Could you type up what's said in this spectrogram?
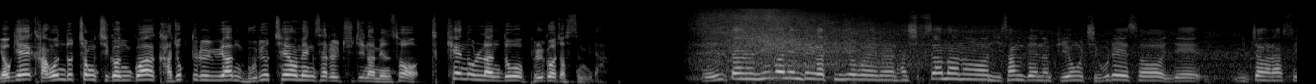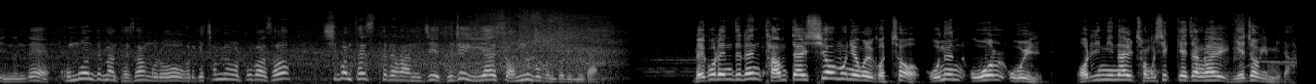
여기에 강원도청 직원과 가족들을 위한 무료 체험 행사를 추진하면서 특혜 논란도 불거졌습니다. 네, 일단은 일반인들 같은 경우에는 한 14만 원 이상 되는 비용을 지불해서 이제 입장을 할 수 있는데 공무원들만 대상으로 그렇게 천 명을 뽑아서 시범 테스트를 하는지 도저히 이해할 수 없는 부분들입니다. 레고랜드는 다음 달 시험 운영을 거쳐 오는 5월 5일 어린이날 정식 개장할 예정입니다.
